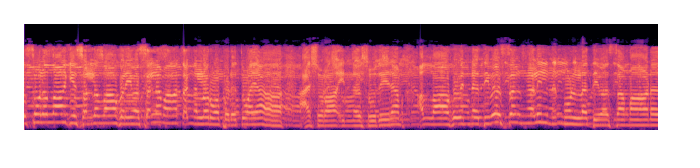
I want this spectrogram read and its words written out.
റസൂലുള്ളാഹി സ്വല്ലല്ലാഹു അലൈഹി വസല്ലമ തങ്ങൾ ഓർമ്മപ്പെടുത്തുവായ ആശുറ ഇന്ന സുദിനം അള്ളാഹുവിന്റെ ദിവസങ്ങളിൽ നിന്നുള്ള ദിവസമാണ്.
